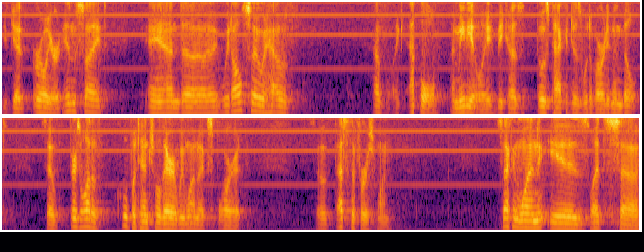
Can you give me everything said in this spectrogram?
you'd get earlier insight, and uh, we'd also have have like EPEL immediately because those packages would have already been built. So there's a lot of cool potential there. We want to explore it. So that's the first one. Second one is let's uh,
